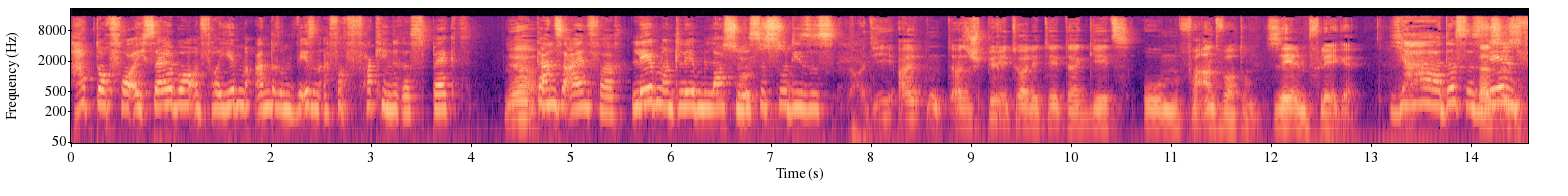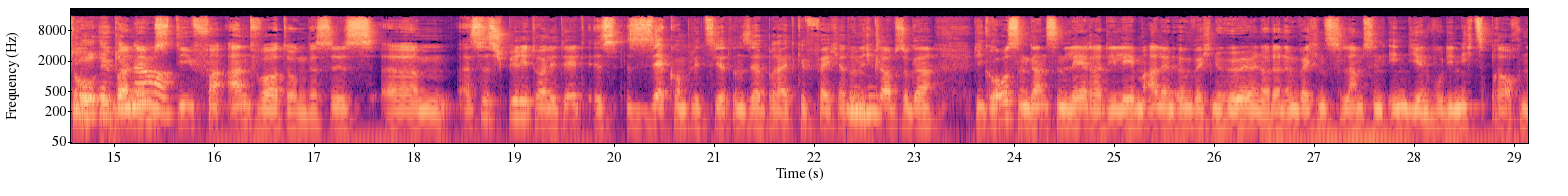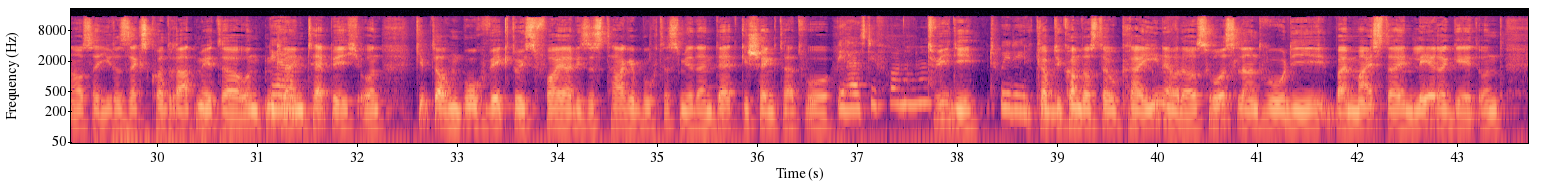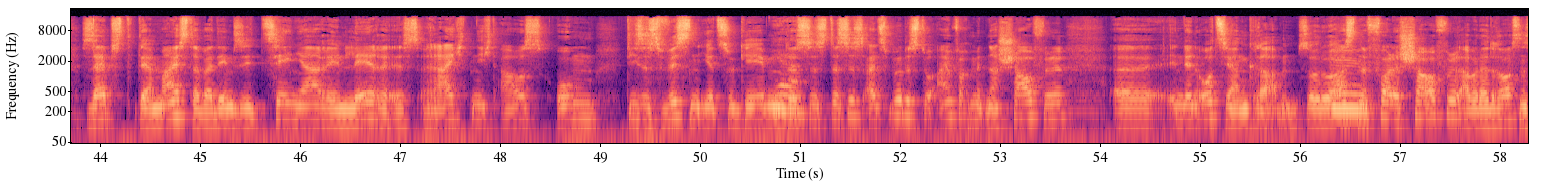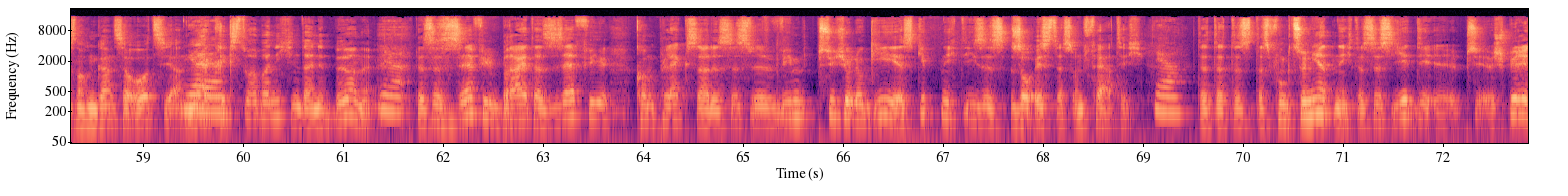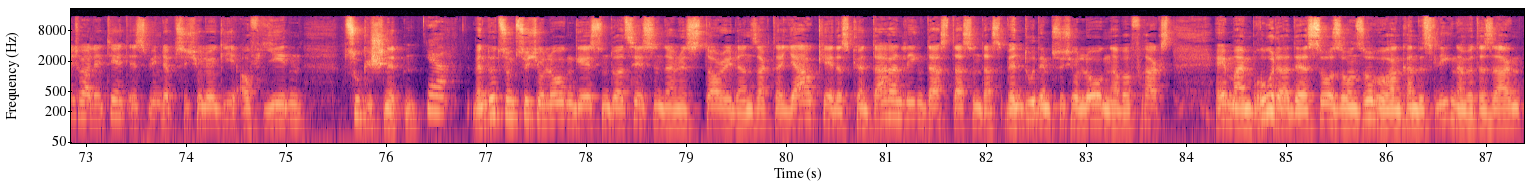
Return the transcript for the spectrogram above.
habt doch vor euch selber und vor jedem anderen Wesen einfach fucking Respekt. Ja. Ganz einfach. Leben und leben lassen. So, das ist so dieses. Die alten, also Spiritualität, da geht es um Verantwortung, Seelenpflege. Ja, das ist das Seelenpflege. Ist, du übernimmst genau. die Verantwortung. Das ist, ähm, das ist Spiritualität ist sehr kompliziert und sehr breit gefächert. Mhm. Und ich mhm. glaube sogar, die großen ganzen Lehrer, die leben alle in irgendwelchen Höhlen oder in irgendwelchen Slums in Indien, wo die nichts brauchen außer ihre sechs Quadratmeter und einen ja. kleinen Teppich. Und gibt auch ein Buch Weg durchs Feuer, dieses Tagebuch, das mir dein Dad geschenkt hat, wo. Wie heißt die Frau nochmal? Tweedy. Tweedy. Ich glaube, die kommt aus der Ukraine oder aus Russland, wo die beim Meister in Lehre geht. Und selbst der Meister, bei dem sie zehn Jahre in Lehre ist, reicht nicht aus, um dieses Wissen ihr zu geben. Ja. Das, ist, das ist, als würdest du einfach mit einer Schaufel äh, in den Ozean graben. So, du mhm. hast eine volle Schaufel, aber da draußen ist noch ein ganzer Ozean. Ja, Mehr ja. kriegst du aber nicht in deine Birne. Ja. Das ist sehr viel breiter, sehr viel komplexer. Das ist äh, wie Psychologie. Es gibt nicht dieses so ist es und fertig. Ja. Das, das, das, das funktioniert nicht. Das ist je, die, äh, Spiritualität ist wie in der Psychologie auf jeden zugeschnitten. Ja. Wenn du zum Psychologen gehst und du erzählst ihm deine Story, dann sagt er, ja, okay, das könnte daran liegen, das, das und das. Wenn du den Psychologen aber fragst, hey, mein Bruder, der ist so, so und so, woran kann das liegen? Dann wird er sagen,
